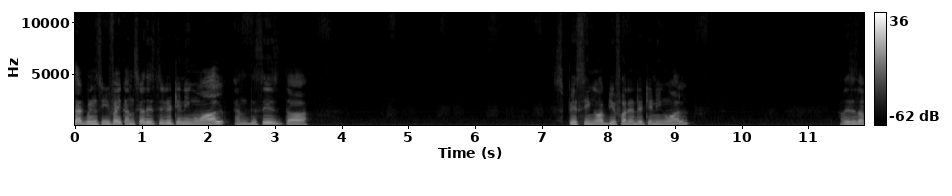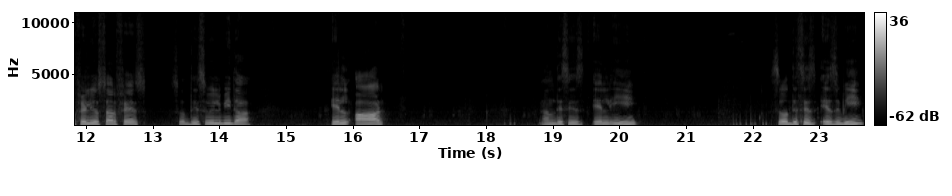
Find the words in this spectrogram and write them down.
that means, if I consider this retaining wall and this is the spacing of different retaining wall. This is the failure surface. So, this will be the L r and this is L e. So, this is S b.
